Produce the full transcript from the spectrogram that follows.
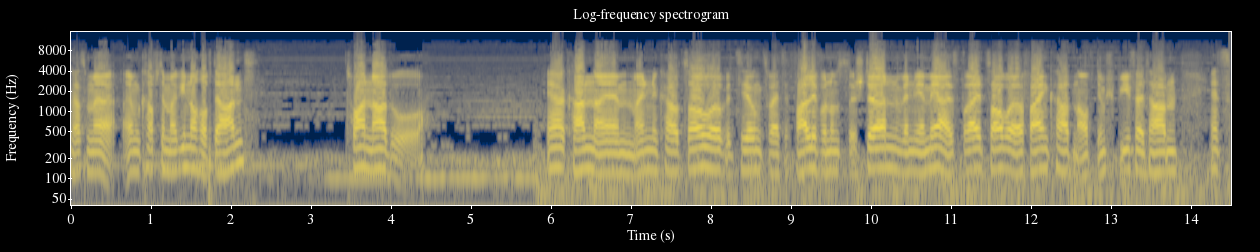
lassen wir ähm, Kraft der Magie noch auf der Hand. Tornado. Er kann ähm, eine Zauber bzw. Falle von uns zerstören, wenn wir mehr als drei Zauber oder Feinkarten auf dem Spielfeld haben. Jetzt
